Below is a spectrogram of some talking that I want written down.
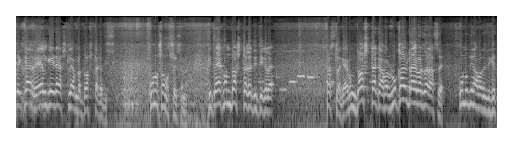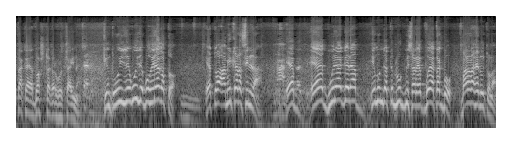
থেকে রেল গেট আসলে আমরা দশ টাকা দিচ্ছি কোনো সমস্যা হয়েছে না। কিন্তু এখন দশ টাকা দিতে গেলে ফার্স্ট লাগে। এবং দশ টাকা আবার লোকাল ড্রাইভার যারা আছে, কোনোদিন আমাদের দিকে তাকায় দশ টাকার উপর চাই না। কিন্তু ওই যে ওই যে বহিরাগত এত আমি কাটা চিনি না। এ- এ ঘুরে গেরা এমন জাতের লোক বিচারে বয়া থাকব বারোটা হেন হইতো না।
